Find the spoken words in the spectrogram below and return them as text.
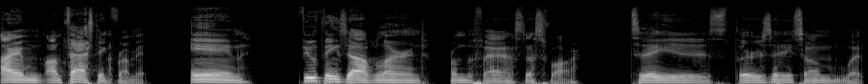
I'm I'm fasting from it. And few things that I've learned from the fast thus far. Today is Thursday, so I'm what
